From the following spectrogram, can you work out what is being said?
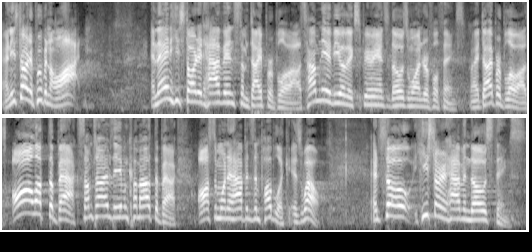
And he started pooping a lot. And then he started having some diaper blowouts. How many of you have experienced those wonderful things, right? Diaper blowouts, all up the back. Sometimes they even come out the back. Awesome when it happens in public as well. And so he started having those things.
